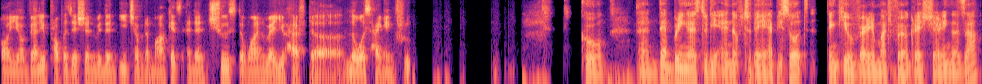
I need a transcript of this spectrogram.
or your value proposition within each of the markets, and then choose the one where you have the lowest hanging fruit. Cool. And that brings us to the end of today's episode. Thank you very much for your great sharing, Irza.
